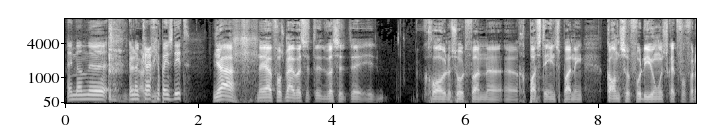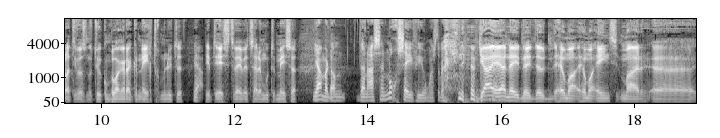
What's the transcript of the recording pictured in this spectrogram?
en, dan, eh, en dan krijg je opeens dit. Ja, nou ja, volgens mij was het, was het eh, gewoon een soort van eh, eh, gepaste inspanning. Kansen voor de jongens. Kijk, voor Verratti was het natuurlijk een belangrijke 90 minuten. Ja. Die heeft de eerste twee wedstrijden moeten missen. Ja, maar dan, daarnaast zijn nog zeven jongens erbij. Ja, ja, nee, nee helemaal, helemaal eens. Maar eh,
